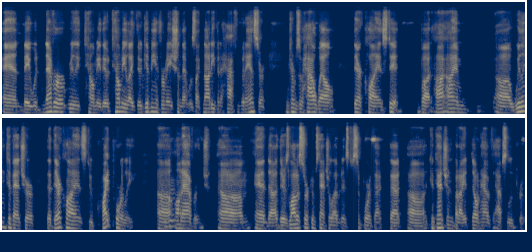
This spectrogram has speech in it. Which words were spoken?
And they would never really tell me, they would tell me like, they would give me information that was like not even half of an answer in terms of how well their clients did. But I, am uh, willing to venture that their clients do quite poorly uh, mm-hmm. on average. Um, and uh, there's a lot of circumstantial evidence to support that that uh, contention, but I don't have absolute proof.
